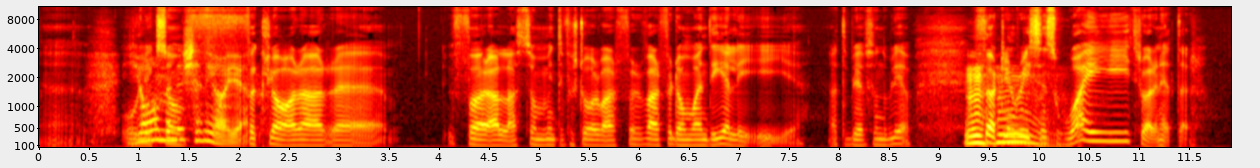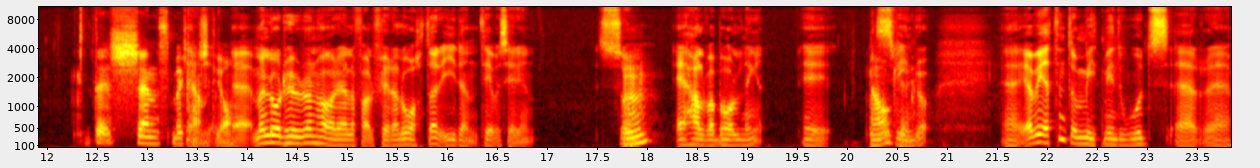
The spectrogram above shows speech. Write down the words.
eh, och Ja, liksom men det känner jag igen. förklarar eh, för alla som inte förstår varför, varför de var en del i, i att det blev som det blev. 13 Mhm. Reasons Why tror jag den heter. Det känns bekant, Kanske. ja. Eh, Men Lord Huron har i alla fall flera låtar i den tv-serien. Som Mm. är halva behållningen. Eh, Ja. Svinbra. Eh, Jag vet inte om Meet Me in the Woods är eh,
